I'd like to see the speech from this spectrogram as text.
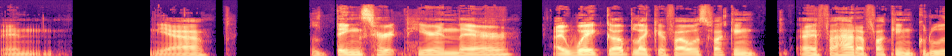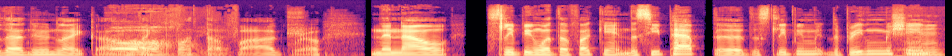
and yeah, things hurt here and there. I wake up like if I was fucking if I had a fucking cruda, dude. Like, Oh, like, what the God. fuck, bro? And then now sleeping with the fucking the CPAP, the the sleeping the breathing machine. Mhm.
